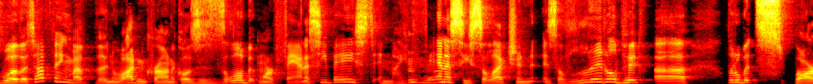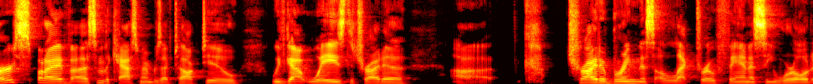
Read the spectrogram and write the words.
Well, the tough thing about the Nuwadin Chronicles is it's a little bit more fantasy based, and my Mhm. fantasy selection is a little bit, uh, little bit sparse. But I've uh, some of the cast members I've talked to. We've got ways to try to uh, c- try to bring this electro fantasy world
